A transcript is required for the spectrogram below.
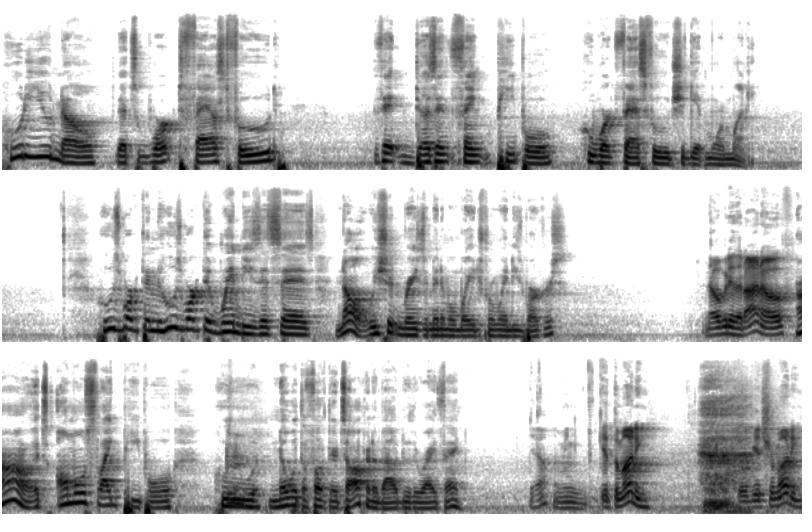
Who do you know that's worked fast food that doesn't think people who work fast food should get more money? Who's worked in who's worked at Wendy's that says, no, we shouldn't raise the minimum wage for Wendy's workers? Nobody that I know of. Oh, it's almost like people who hmm. know what the fuck they're talking about do the right thing. Yeah, I mean, get the money. Go get your money.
